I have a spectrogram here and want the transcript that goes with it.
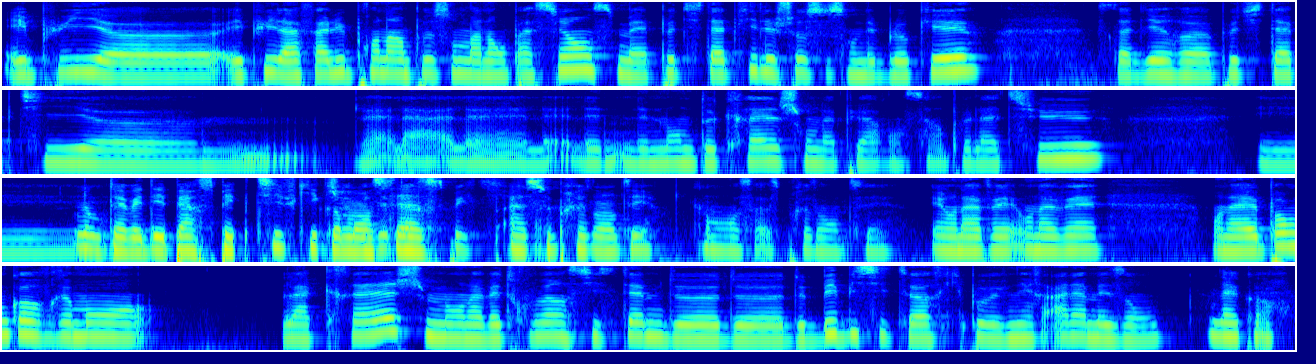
Et puis, euh, et puis il a fallu prendre un peu son mal en patience, mais petit à petit les choses se sont débloquées. C'est-à-dire euh, petit à petit, la- la- la- la- les, demandes de crèche, on a pu avancer un peu là-dessus. Et Donc t'avais des perspectives qui commençaient à, se- perspectives à se présenter. qui commençaient à se présenter. Et on avait, on avait, on n'avait pas encore vraiment la crèche, mais on avait trouvé un système de, de, de babysitter qui pouvait venir à la maison, D'accord.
